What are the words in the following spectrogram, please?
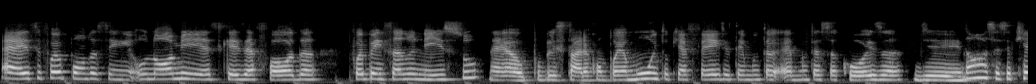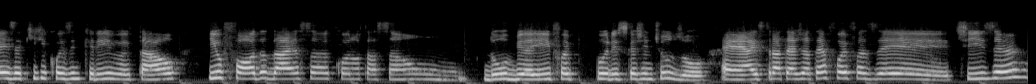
É, esse foi o ponto, assim, o nome, esse case é foda, foi pensando nisso, né? O publicitário acompanha muito o que é feito e tem muita, é muito essa coisa de, nossa, esse case aqui, que coisa incrível e tal. E o foda dá essa conotação dúbia aí, foi por isso que a gente usou. É, a estratégia até foi fazer teaser,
